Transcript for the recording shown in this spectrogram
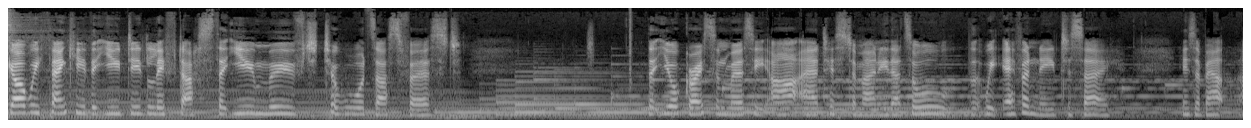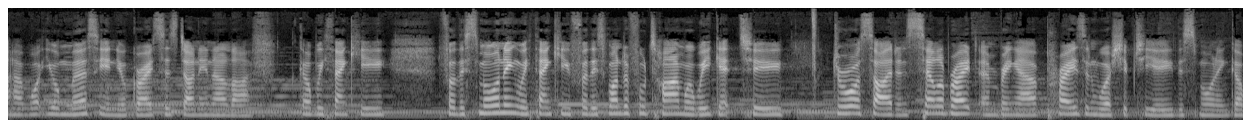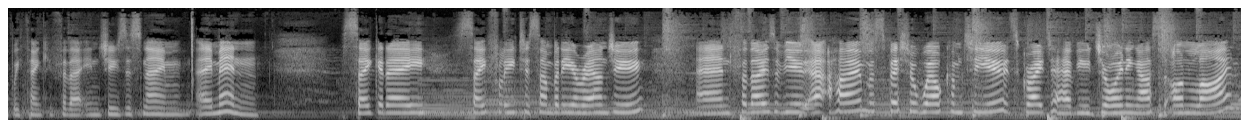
God, we thank you that you did lift us, that you moved towards us first. That your grace and mercy are our testimony. That's all that we ever need to say, is about uh, what your mercy and your grace has done in our life. God, we thank you for this morning. We thank you for this wonderful time where we get to draw aside and celebrate and bring our praise and worship to you this morning. God, we thank you for that in Jesus' name. Amen. Say good day safely to somebody around you. And for those of you at home, a special welcome to you. It's great to have you joining us online.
